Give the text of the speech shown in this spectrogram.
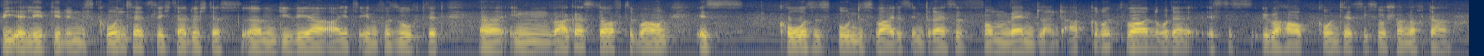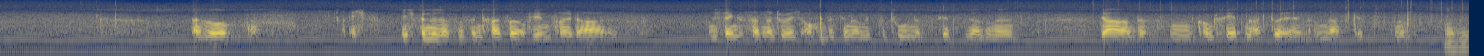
Wie erlebt ihr denn das grundsätzlich dadurch, dass ähm, die WAA jetzt eben versucht wird, äh, in Wagersdorf zu bauen? Ist großes bundesweites Interesse vom Wendland abgerückt worden oder ist es überhaupt grundsätzlich so schon noch da? Also ich, ich finde, dass das Interesse auf jeden Fall da ist. Und ich denke, es hat natürlich auch ein bisschen damit zu tun, dass es jetzt wieder so eine, ja, dass es einen konkreten aktuellen Anlass gibt. Ne? Mhm.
